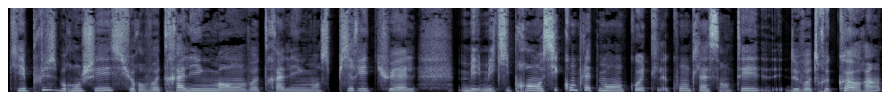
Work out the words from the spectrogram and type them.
qui est plus branché sur votre alignement, votre alignement spirituel, mais, qui prend aussi complètement en compte, la santé de votre corps. Hein.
